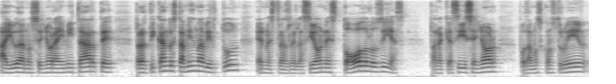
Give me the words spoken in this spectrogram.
Ayúdanos, Señor, a imitarte, practicando esta misma virtud en nuestras relaciones todos los días, para que así, Señor, podamos construir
